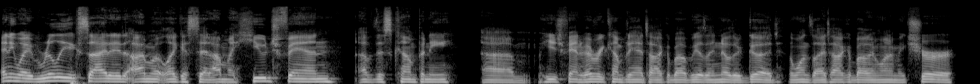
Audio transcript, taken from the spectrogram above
anyway, really excited. I'm a, like I said, I'm a huge fan of this company. Um, huge fan of every company I talk about because I know they're good. The ones I talk about, I want to make sure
